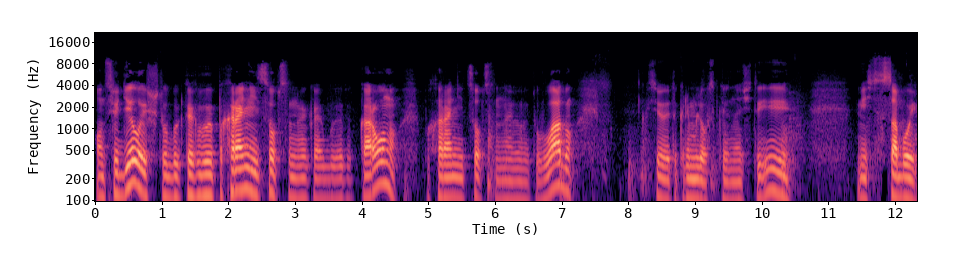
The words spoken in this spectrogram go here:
он все делает, чтобы как бы похоронить собственную как бы эту корону, похоронить собственную эту Владу, все это кремлевское, значит, и вместе с собой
